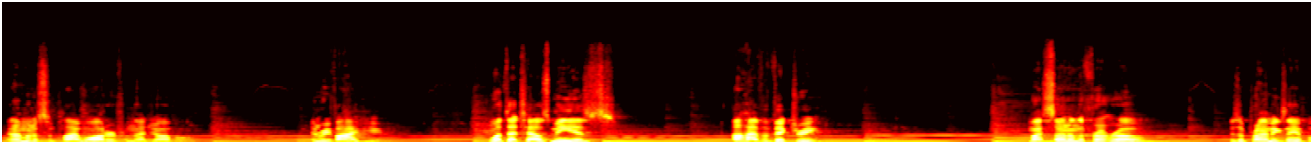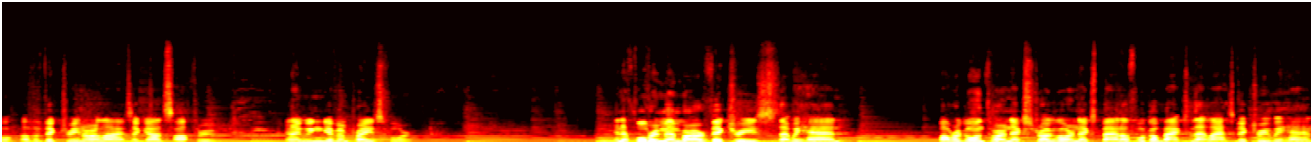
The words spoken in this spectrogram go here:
and I'm going to supply water from that jawbone and revive you. What that tells me is, I'll have a victory my son on the front row is a prime example of a victory in our lives that God saw through and we can give him praise for. And if we'll remember our victories that we had while we're going through our next struggle, our next battle, if we'll go back to that last victory we had,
